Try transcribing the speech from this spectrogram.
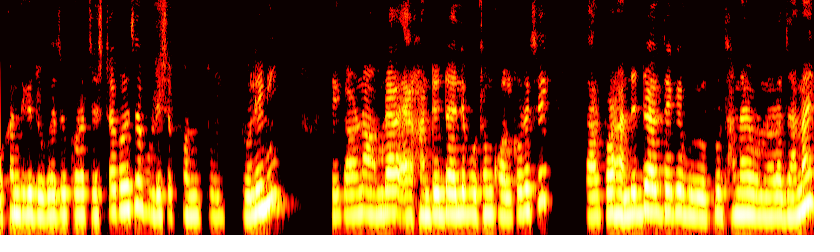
ওখান থেকে যোগাযোগ করার চেষ্টা করেছে পুলিশে ফোন তোলেনি। সেই কারণে আমরা এক হান্ড্রেড ডায়ালে প্রথম কল করেছি তারপর হান্ড্রেড ডায়াল থেকে বোলপুর থানায় ওনারা জানায়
